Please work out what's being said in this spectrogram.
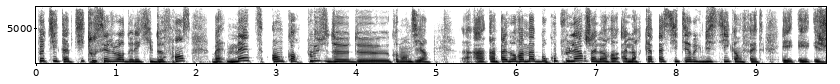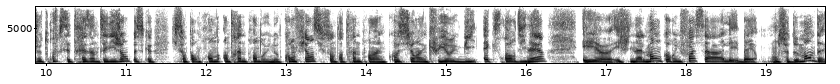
petit à petit, tous ces joueurs de l'équipe de France ben, mettent encore plus de, de comment dire, un, un panorama beaucoup plus large à leur capacité rugbystique en fait. Et, je trouve que c'est très intelligent parce que ils sont en, train de prendre une confiance, ils sont en train de prendre un quotient, un QI rugby extraordinaire. Et, euh, finalement, encore une fois, ça, ben, on se demande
